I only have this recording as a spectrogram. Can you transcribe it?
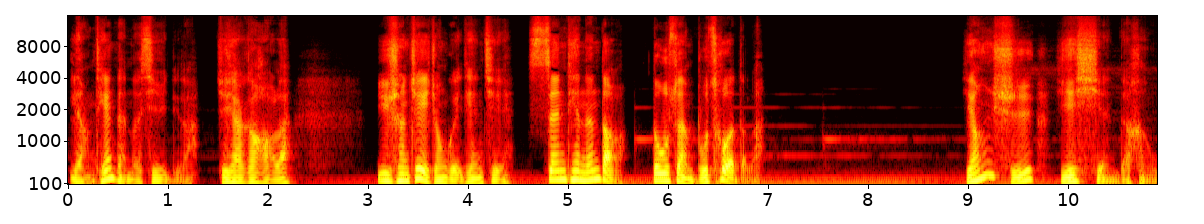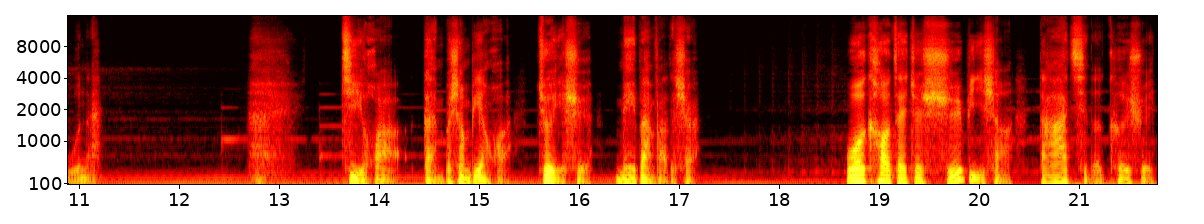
两天赶到西域里了，这下可好了，遇上这种鬼天气，三天能到都算不错的了。”杨石也显得很无奈。唉，计划赶不上变化，这也是没办法的事儿。我靠在这石壁上打起了瞌睡，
